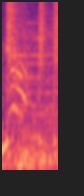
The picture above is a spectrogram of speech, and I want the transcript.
Yeah!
